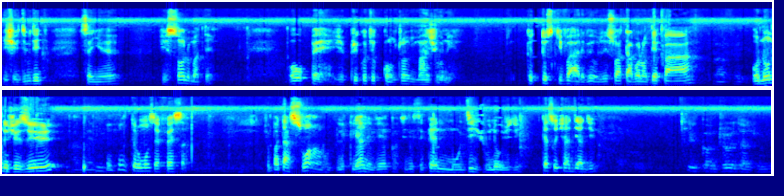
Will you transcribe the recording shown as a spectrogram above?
je dis, vous dites, Seigneur, je sors le matin. Oh Père, je prie que tu contrôles ma journée. Que tout ce qui va arriver aujourd'hui soit ta volonté par. Au nom de Jésus. Amen. Tout le monde sait faire ça. Tu ne peux pas t'asseoir, le client ne vient pas. Tu dis, c'est quelle maudite journée aujourd'hui. Qu'est-ce que tu as dit à Dieu? Qu'il contrôle ta journée.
